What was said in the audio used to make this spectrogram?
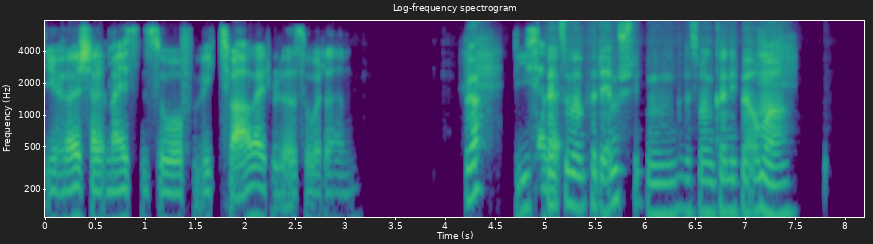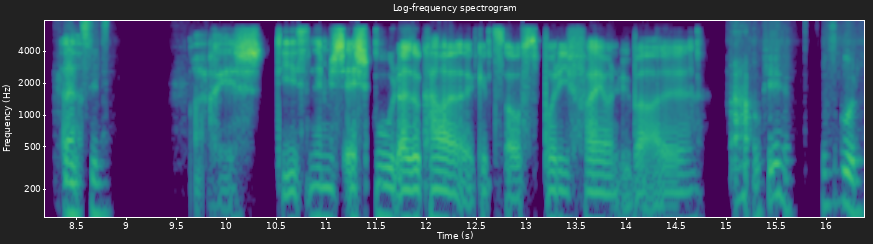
die höre ich halt meistens so auf dem Weg zur Arbeit oder so dann. Ja, Die ist aber, Kannst du mal per DM schicken, das man kann ich mir auch mal reinziehen. Ach, ich, die ist nämlich echt gut. Also kann, gibt's auf Spotify und überall. Ah, okay. Das ist gut.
